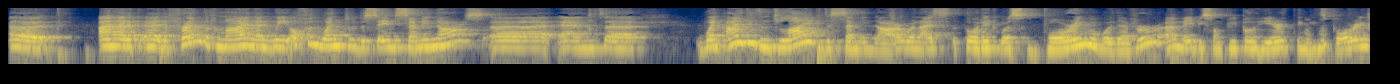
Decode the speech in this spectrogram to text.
uh, I had, a, I had, a, friend of mine, and we often went to the same seminars. Uh, and uh, when I didn't like the seminar, when I thought it was boring or whatever, uh, maybe some people here think mm-hmm. it's boring.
